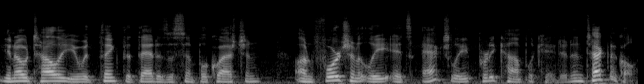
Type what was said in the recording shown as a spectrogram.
You know, Tully, you would think that that is a simple question. Unfortunately, it's actually pretty complicated and technical.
